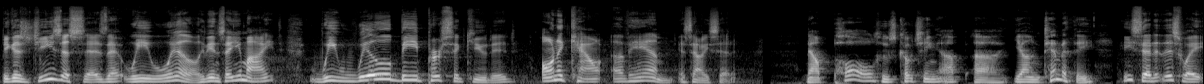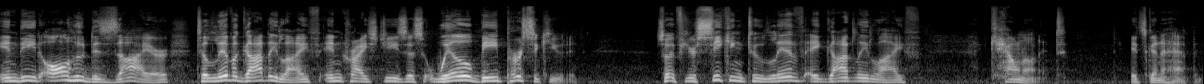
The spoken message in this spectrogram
Because Jesus says that we will, he didn't say you might, we will be persecuted on account of him, is how he said it. Now, Paul, who's coaching up uh, young Timothy, he said it this way Indeed, all who desire to live a godly life in Christ Jesus will be persecuted. So if you're seeking to live a godly life, count on it. It's going to happen.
